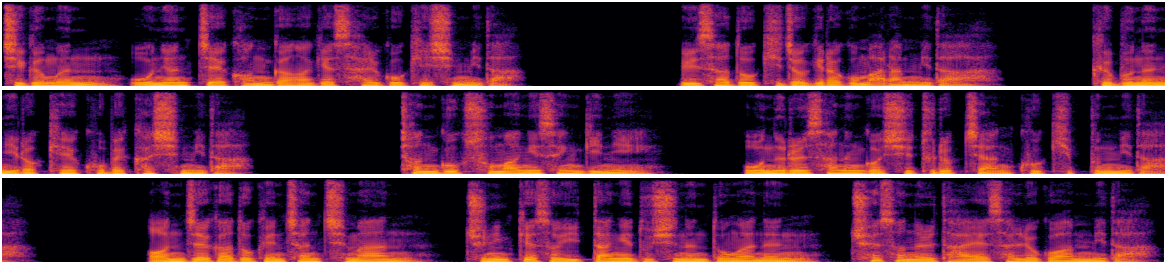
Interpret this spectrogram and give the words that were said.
지금은 5년째 건강하게 살고 계십니다. 의사도 기적이라고 말합니다. 그분은 이렇게 고백하십니다. 천국 소망이 생기니 오늘을 사는 것이 두렵지 않고 기쁩니다. 언제 가도 괜찮지만 주님께서 이 땅에 두시는 동안은 최선을 다해 살려고 합니다.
